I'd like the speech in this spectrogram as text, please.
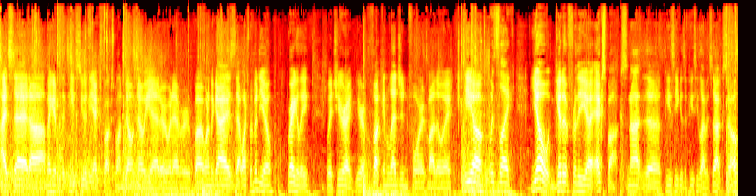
I said uh, I'm making it for the PC or the Xbox One don't know yet or whatever. But one of the guys that watched my video regularly which you're a you're a fucking legend for it, by the way. He um was like, "Yo, get it for the uh, Xbox, not the PC, because the PC live sucks." So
